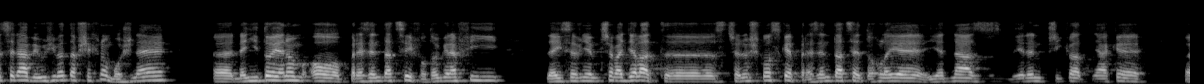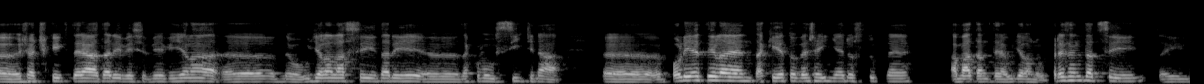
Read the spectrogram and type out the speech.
se dá využívat a všechno možné. Eh, není to jenom o prezentaci fotografií, dají se v něm třeba dělat eh, středoškolské prezentace. Tohle je jedna z, jeden příklad nějaké eh, žačky, která tady vyvíjela, nebo udělala si tady takovou síť na polyetylen, taky je to veřejně dostupné a má tam teda udělanou prezentaci, tady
